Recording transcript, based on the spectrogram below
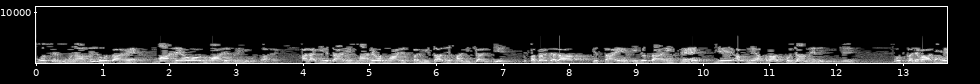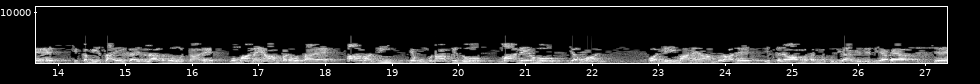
وہ صرف منافظ ہوتا ہے۔ معنی اور معارض نہیں ہوتا ہے۔ حالانکہ یہ تعریف معنی اور معارض پر بھی صادق آنی چاہیے۔ تو پتہ چلا کہ سائل کی جو تعریف ہے، یہ اپنے افراد کو جانے نہیں ہے۔ تو اس کا جواب یہ ہے کہ کبھی سائل کا اطلاق جو ہوتا ہے، وہ معنی عام پر ہوتا ہے۔ عام عظیم، کہ وہ منافذ ہو معنی ہو یا معارض اور یہی معنی عام مراد ہے۔ اس کا جواب متن میں خود ہی آگے دے دیا گیا کہ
